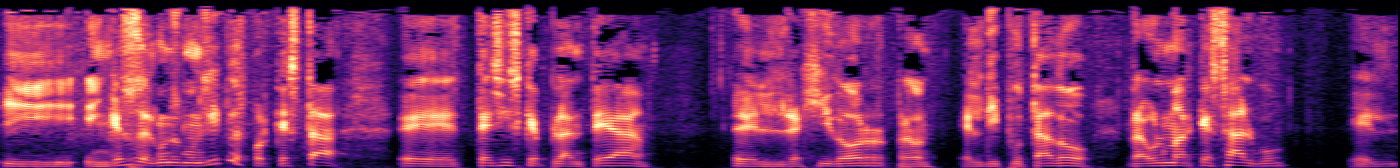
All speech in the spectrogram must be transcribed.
y ingresos de algunos municipios, porque esta eh, tesis que plantea el regidor, perdón, el diputado Raúl Márquez Salvo, él,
